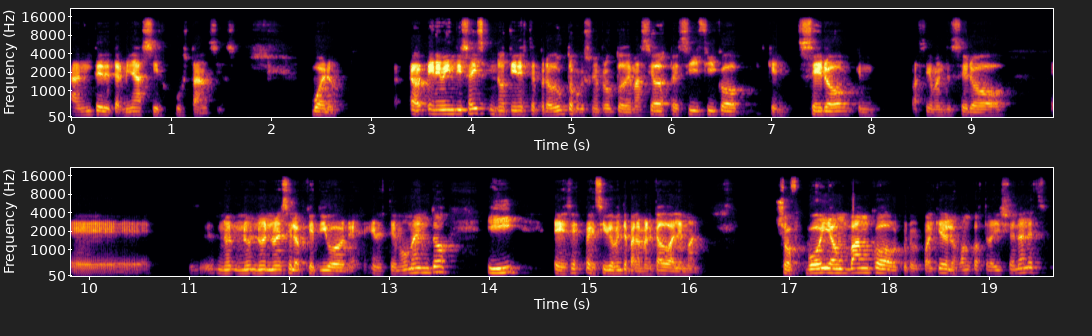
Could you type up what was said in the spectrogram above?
ante determinadas circunstancias. Bueno, N26 no tiene este producto porque es un producto demasiado específico, que cero, básicamente cero, eh, no, es el objetivo en, este momento, y es específicamente para el mercado alemán. Yo voy a un banco, cualquiera de los bancos tradicionales,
